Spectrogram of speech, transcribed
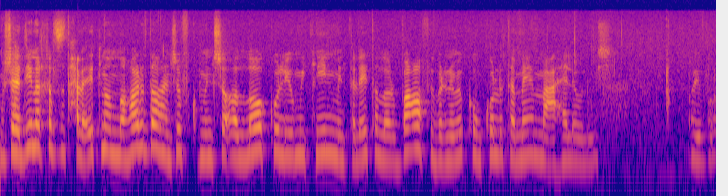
مشاهدينا خلصت حلقتنا النهارده. هنشوفكم إن شاء الله كل يوم اتنين من 3 ل 4 في برنامجكم كله تمام مع هلا ولوش bye bye.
